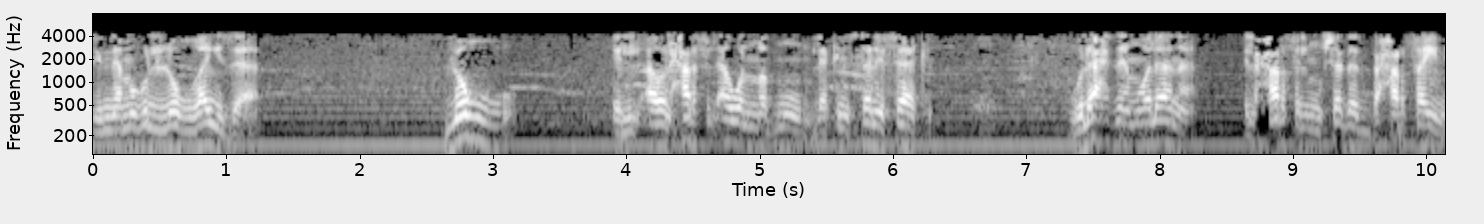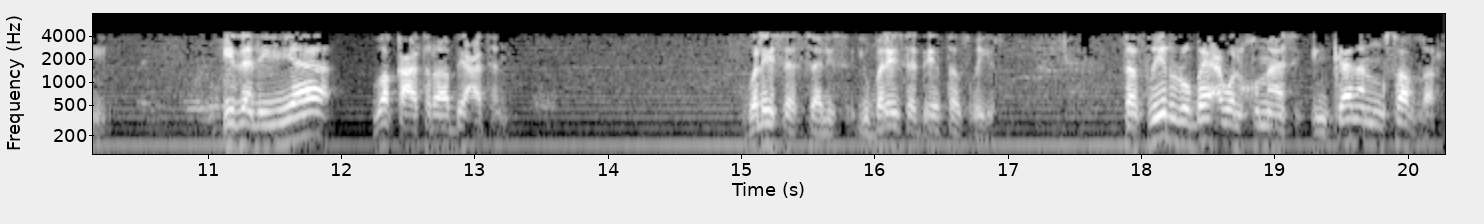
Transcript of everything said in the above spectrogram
لأن لما نقول لغيزة لغ أو الحرف الأول مضموم لكن الثاني ساكن. ولاحظ يا مولانا الحرف المشدد بحرفين. إذا الياء وقعت رابعة. وليس الثالثة يبقى ليست إيه تصغير. تصغير الرباع والخماسي إن كان المصغر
